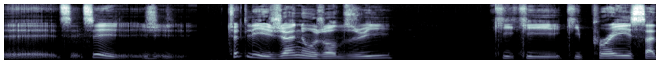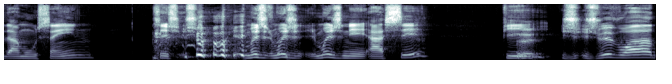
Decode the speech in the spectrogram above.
euh, tu sais- tous les jeunes aujourd'hui qui, qui, qui praise Saddam Hussein, moi, je, moi, je, moi, je n'ai assez, puis Ouais. je veux voir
